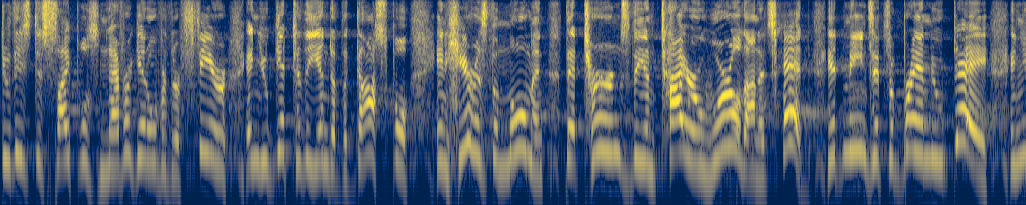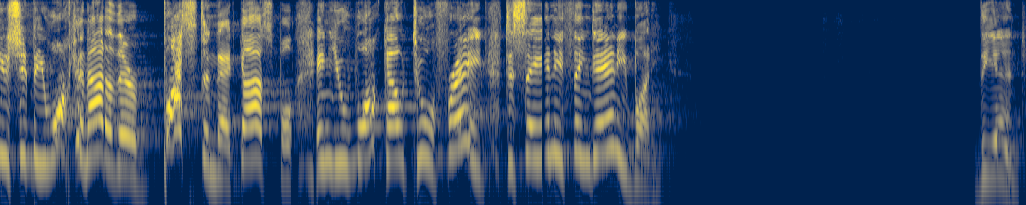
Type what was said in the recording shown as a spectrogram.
do these disciples never get over their fear? And you get to the end of the gospel, and here is the moment that turns the entire world on its head. It means it's a brand new day, and you should be walking out of there busting that gospel, and you walk out too afraid to say anything to anybody. The end.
